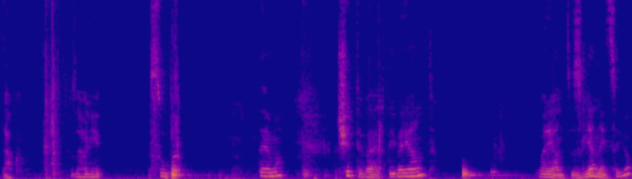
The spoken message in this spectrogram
Так. Взагалі супер тема. Четвертий варіант. Варіант з ляницею.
